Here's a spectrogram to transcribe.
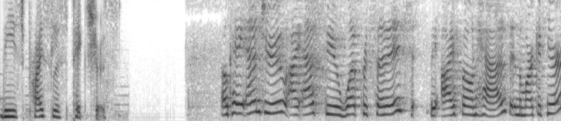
these priceless pictures. Okay, Andrew, I asked you what percentage the iPhone has in the market here.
